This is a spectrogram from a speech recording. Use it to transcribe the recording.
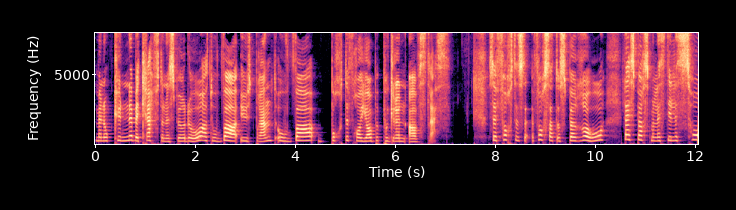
Men hun kunne bekrefte når jeg spurte henne, at hun var utbrent, og hun var borte fra jobb pga. stress. Så jeg fortsatte å spørre henne de spørsmålene jeg stiller så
